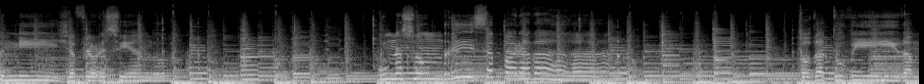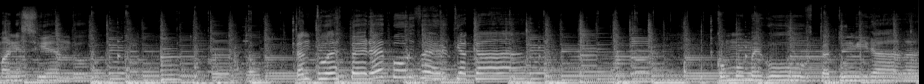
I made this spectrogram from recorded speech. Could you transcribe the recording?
semilla floreciendo, una sonrisa para dar, toda tu vida amaneciendo. Tanto esperé por verte acá, como me gusta tu mirada,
